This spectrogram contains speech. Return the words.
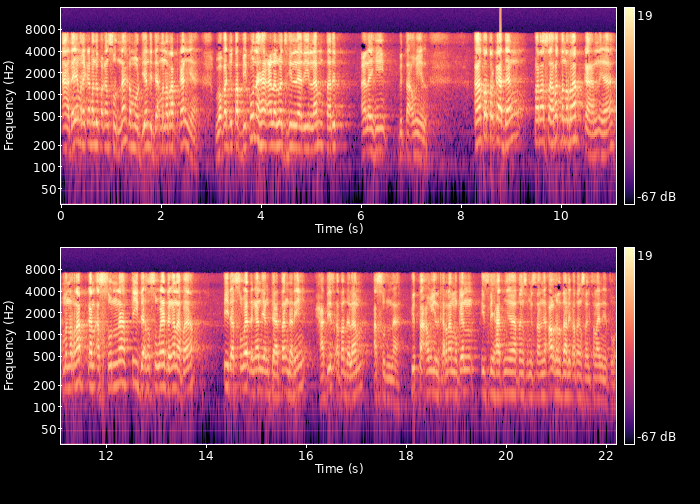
ada yang mereka melupakan sunnah kemudian tidak menerapkannya. Wa qad yutabbiqunaha 'ala al-wajhi alladhi lam tarid alaihi bita'wil. Atau terkadang para sahabat menerapkan ya, menerapkan as-sunnah tidak sesuai dengan apa? Tidak sesuai dengan yang datang dari hadis atau dalam as-sunnah. Bita'wil karena mungkin istihadnya atau yang semisalnya aghir dzalik atau yang selain itu.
